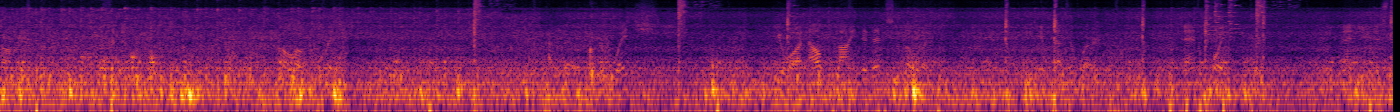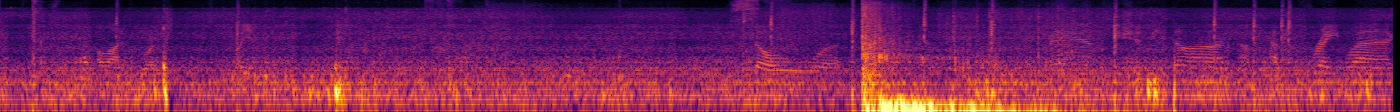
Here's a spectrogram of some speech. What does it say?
strongest. Hello, Twitch. Hello, Twitch. You now blinded and slowed. If that's a word. And poisoned. And you just used a lot of your... Oh yeah. So, uh, Man, he should be done. I'm having frame lag.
